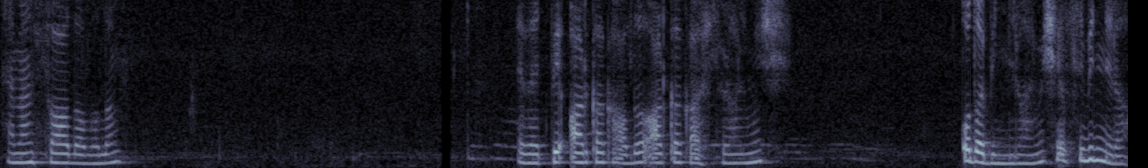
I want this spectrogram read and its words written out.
Hemen sağa da alalım. Evet bir arka kaldı. Arka kaç liraymış? O da bin liraymış. Hepsi bin lira.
